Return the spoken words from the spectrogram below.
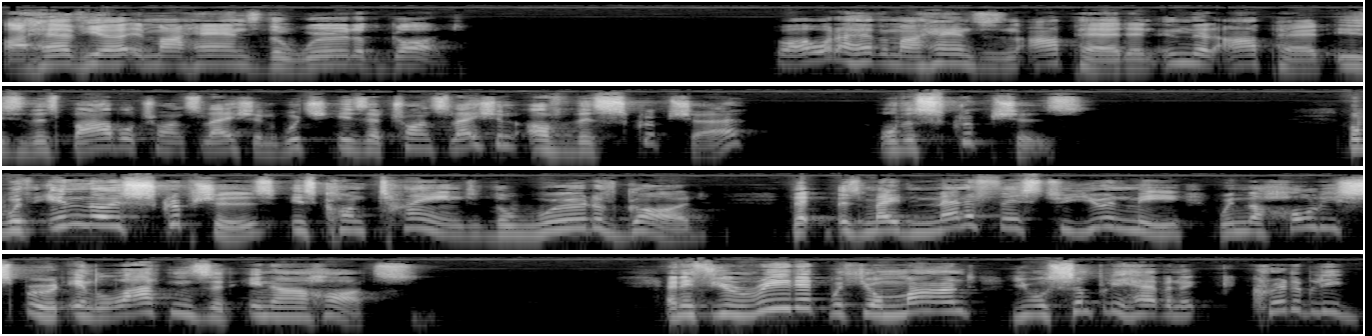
I have here in my hands the word of God. Well, what I have in my hands is an iPad, and in that iPad is this Bible translation, which is a translation of the scripture or the scriptures. But within those scriptures is contained the word of God that is made manifest to you and me when the Holy Spirit enlightens it in our hearts. And if you read it with your mind, you will simply have an incredibly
